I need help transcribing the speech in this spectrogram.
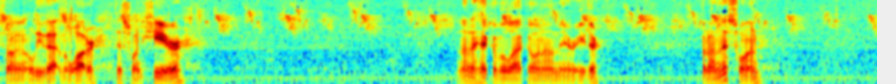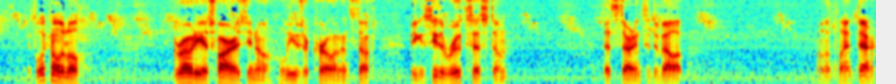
So I'm to leave that in the water. This one here, not a heck of a lot going on there either. But on this one, it's looking a little grody as far as, you know, leaves are curling and stuff. But you can see the root system that's starting to develop on the plant there.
